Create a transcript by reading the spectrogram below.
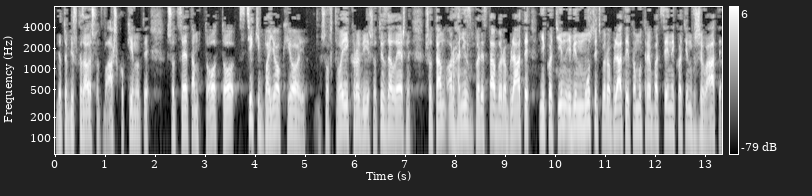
де тобі сказали, що важко кинути, що це там то, то стільки байок, йой, що в твоїй крові, що ти залежний, що там організм перестав виробляти нікотин, і він мусить виробляти, і тому треба цей нікотин вживати.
